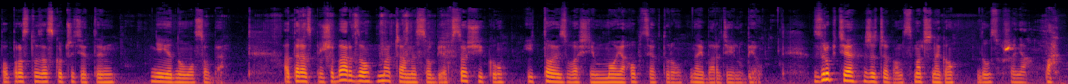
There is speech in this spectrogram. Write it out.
Po prostu zaskoczycie tym niejedną osobę. A teraz proszę bardzo, maczamy sobie w sosiku i to jest właśnie moja opcja, którą najbardziej lubię. Zróbcie, życzę Wam smacznego. Do usłyszenia. Pa!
